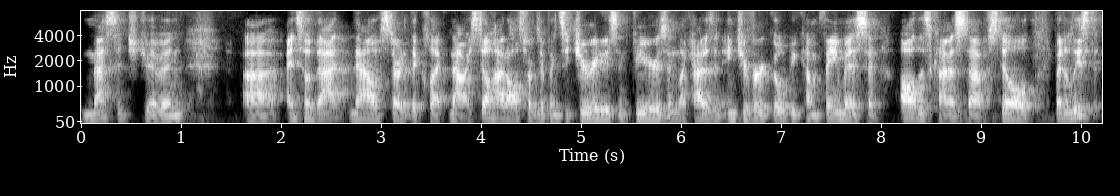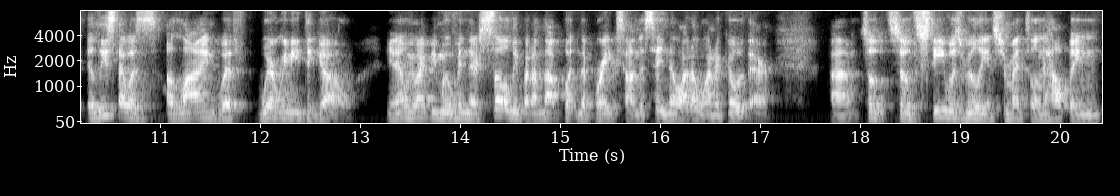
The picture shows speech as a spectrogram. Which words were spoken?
message driven. Uh, and so that now started to click. Now I still had all sorts of insecurities and fears and like how does an introvert go become famous and all this kind of stuff still, but at least at least I was aligned with where we need to go. You know, we might be moving there slowly, but I'm not putting the brakes on to say no, I don't want to go there. Um, so so Steve was really instrumental in helping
